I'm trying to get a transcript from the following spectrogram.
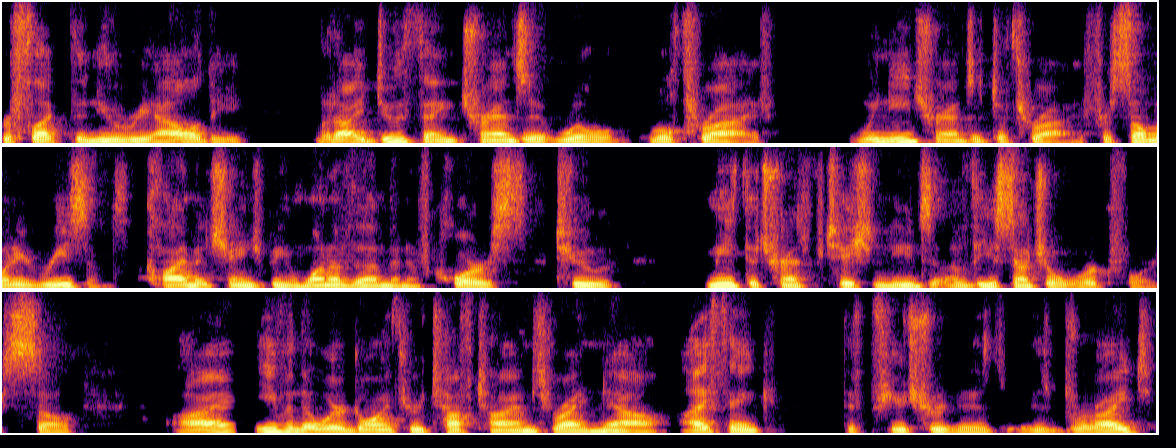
reflect the new reality. But I do think transit will will thrive. We need transit to thrive for so many reasons, climate change being one of them, and of course to meet the transportation needs of the essential workforce. So I, even though we're going through tough times right now, I think the future is is bright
